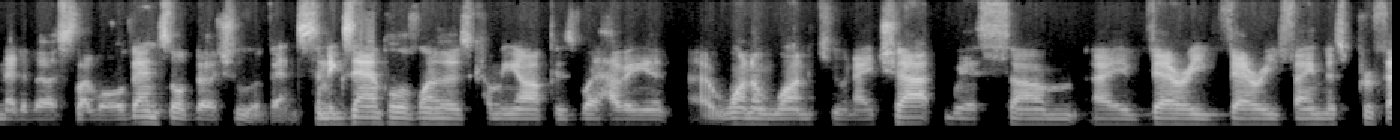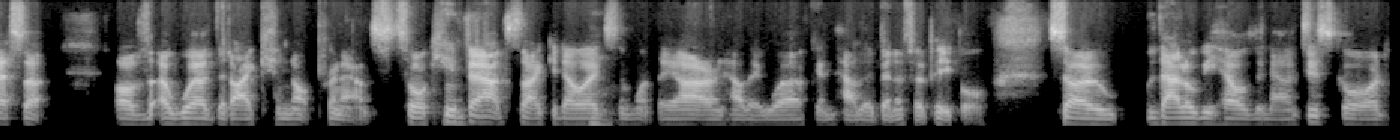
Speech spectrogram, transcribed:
metaverse level events or virtual events. An example of one of those coming up is we're having a, a one-on-one Q and A chat with um, a very, very famous professor of a word that I cannot pronounce, talking about psychedelics and what they are and how they work and how they benefit people. So that'll be held in our Discord.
